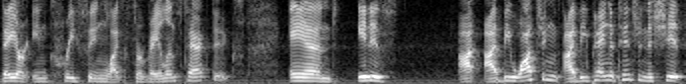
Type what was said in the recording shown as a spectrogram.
they are increasing like surveillance tactics and it is I I be watching I be paying attention to shit.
